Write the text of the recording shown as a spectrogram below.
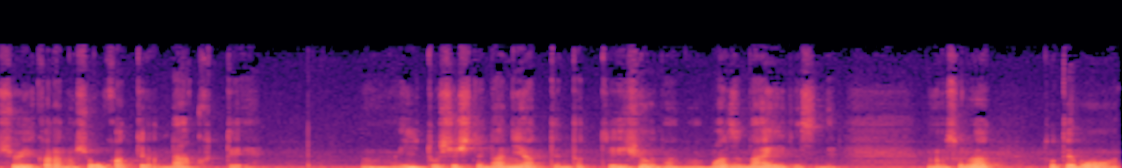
周囲からの評価っていうのはなくて、いい年して何やってんだっていうようなのはまずないですね。それはとても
